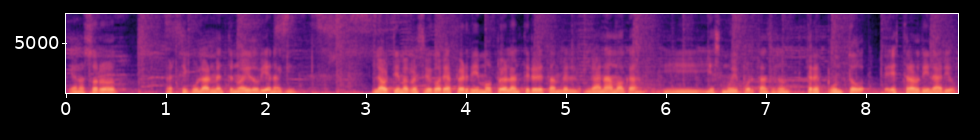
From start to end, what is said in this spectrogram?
y a nosotros particularmente no ha ido bien aquí. La última clasificatoria perdimos, pero la anterior también ganamos acá y, es muy importante. Son tres puntos extraordinarios.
